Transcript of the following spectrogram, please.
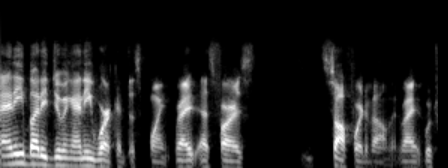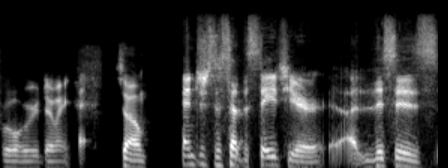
anybody doing any work at this point, right? As far as software development, right, which was what we were doing. So and just to set the stage here, uh, this is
